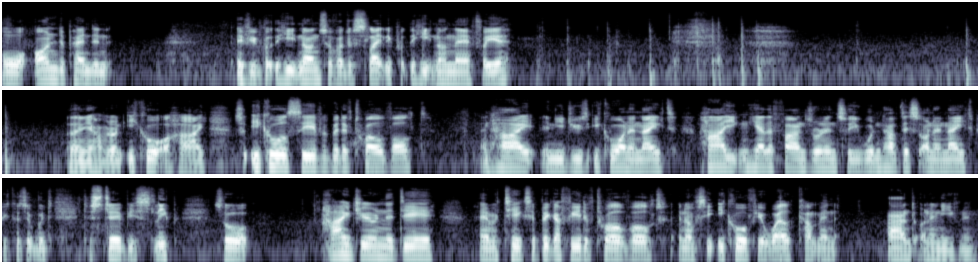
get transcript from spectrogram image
or on depending if you've got the heating on. So if I just slightly put the heating on there for you. And then you have it on eco or high. So eco will save a bit of 12 volt and high and you'd use eco on a night high you can hear the fans running so you wouldn't have this on a night because it would disturb your sleep so high during the day um, it takes a bigger feed of 12 volt and obviously eco if you're well camping and on an evening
